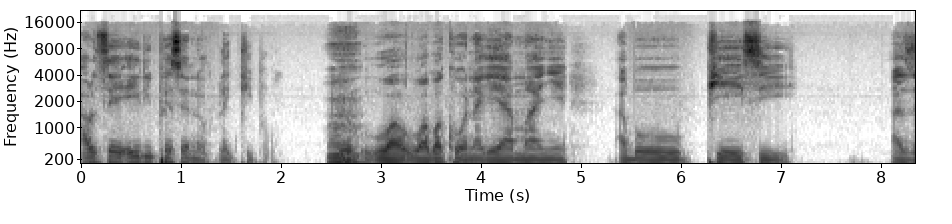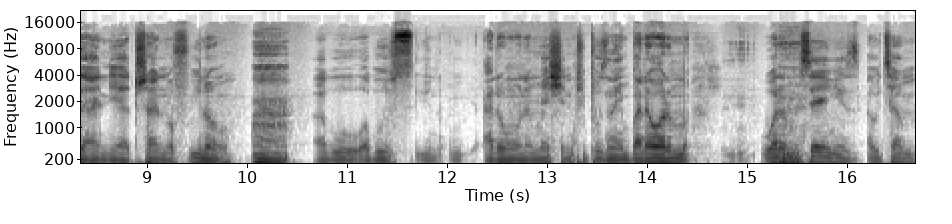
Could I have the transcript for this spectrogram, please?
I would say 80% of black people. Wa- wabakhona ke amanye abo PAC Azania trying of you know abo abo you know I don't want to mention people's name but what I'm what I'm saying is I would tell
